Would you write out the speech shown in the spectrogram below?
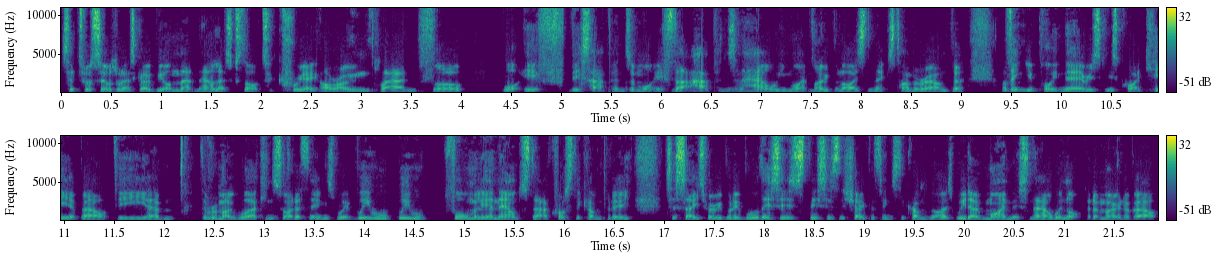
said to ourselves well let's go beyond that now let's start to create our own plan for what if this happens and what if that happens and how we might mobilize the next time around. But I think your point there is, is quite key about the um, the remote working side of things. We, we will we will formally announce that across the company to say to everybody, well, this is this is the shape of things to come, guys. We don't mind this now. We're not going to moan about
